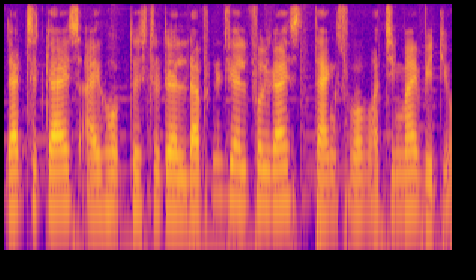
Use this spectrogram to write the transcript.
that's it guys. I hope this tutorial definitely helpful guys. Thanks for watching my video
